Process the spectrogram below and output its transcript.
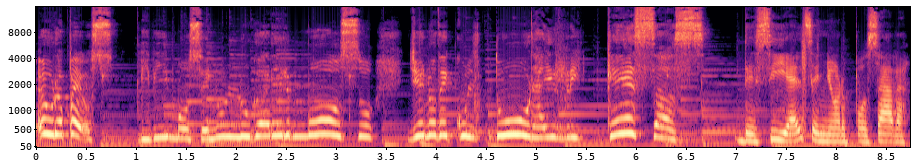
europeos. Vivimos en un lugar hermoso, lleno de cultura y riquezas, decía el señor Posada.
